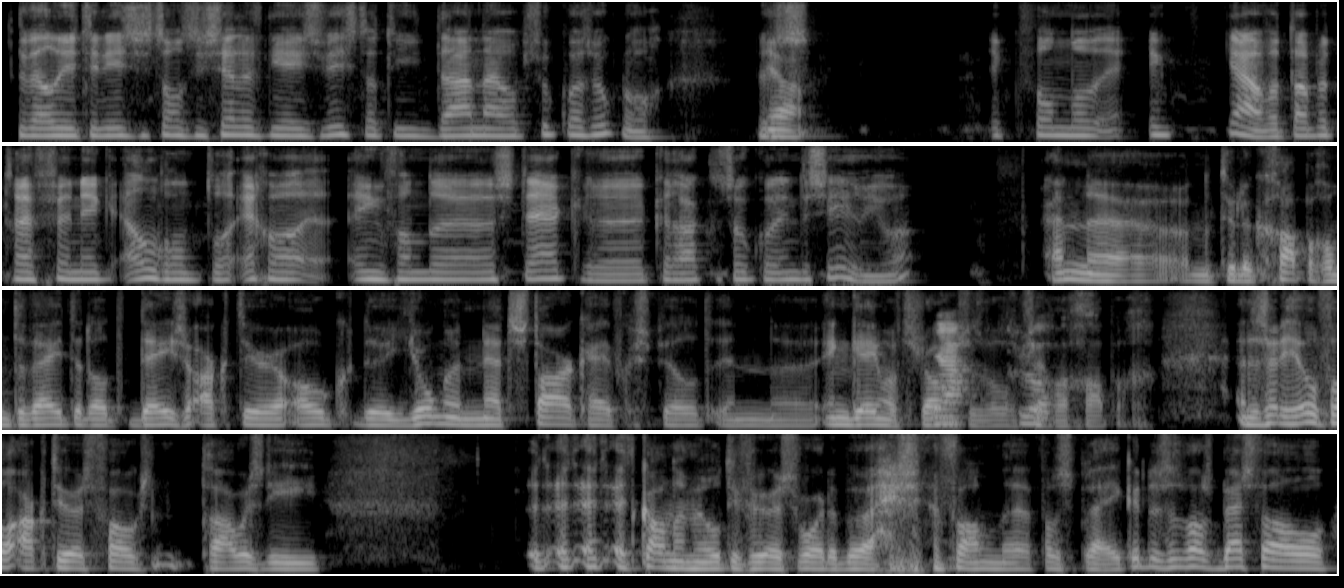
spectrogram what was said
Terwijl je ten eerste instantie zelf niet eens wist dat hij daarnaar op zoek was ook nog. Dus Ja. Ik vond dat... Ik, ja, wat dat betreft vind ik Elrond toch echt wel een van de sterkere karakters ook wel in de serie hoor. En eh, natuurlijk grappig om te weten dat deze acteur ook de jonge Ned Stark heeft gespeeld in, eh, in Game of Thrones. Ja, dat was op zich wel grappig. En er zijn heel veel acteurs volgens, trouwens die... Het, het, kan een multiverse worden, bij wijze van, eh, van spreken. Dus het was best wel...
